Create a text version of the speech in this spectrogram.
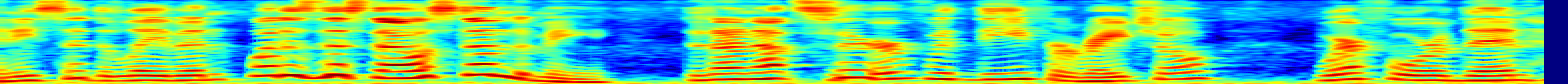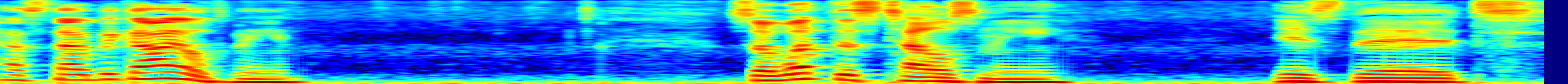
And he said to Laban, What is this thou hast done to me? Did I not serve with thee for Rachel? Wherefore then hast thou beguiled me? So what this tells me is that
